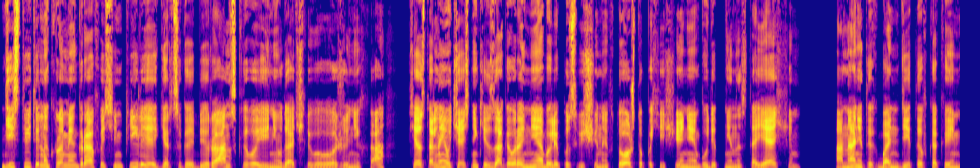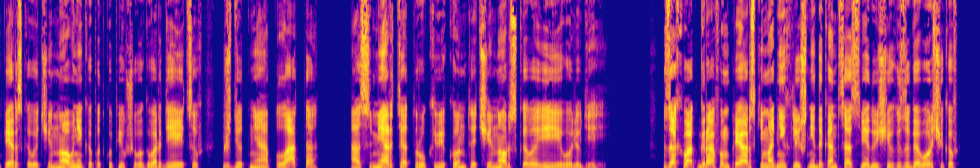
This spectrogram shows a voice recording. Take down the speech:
Действительно, кроме графа Симпилия, герцога Беранского и неудачливого жениха, все остальные участники заговора не были посвящены в то, что похищение будет не настоящим, а нанятых бандитов, как и имперского чиновника, подкупившего гвардейцев, ждет не оплата — а смерть от рук Виконта Чинорского и его людей. Захват графом Приарским одних лишь не до конца следующих заговорщиков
